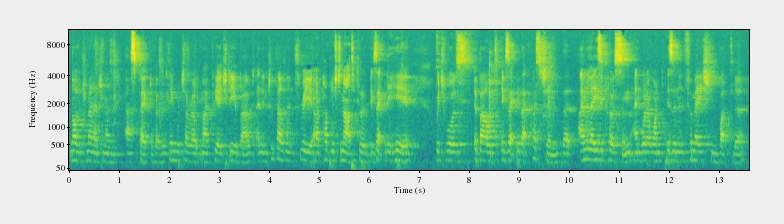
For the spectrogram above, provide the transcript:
knowledge management aspect of everything, which I wrote my PhD about. And in 2003, I published an article exactly here, which was about exactly that question that I'm a lazy person, and what I want is an information butler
